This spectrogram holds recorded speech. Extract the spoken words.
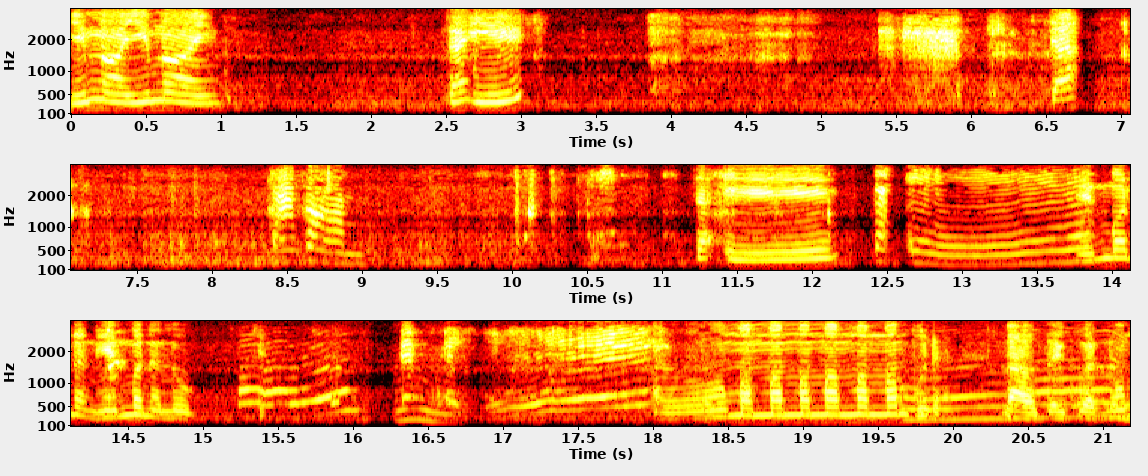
ยิ้มหน่อย ยิ้มหน่อยจ้าเอ๋จ้ะจ้าก่อน จ้าเอ๋จะเอ๋เห็นบ่นั่นเห็นบ่นั่นลูกอืมโอ้มัมมัมมัมมัมมัมมัมพูดอะเหล่าใส่ขวดนม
